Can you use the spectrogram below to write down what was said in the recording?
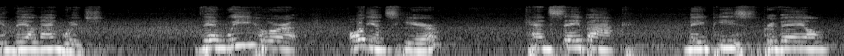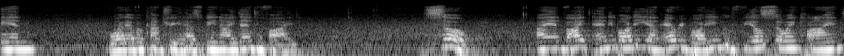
in their language. Then we who are audience here can say back, May peace prevail in whatever country has been identified. So, I invite anybody and everybody who feels so inclined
